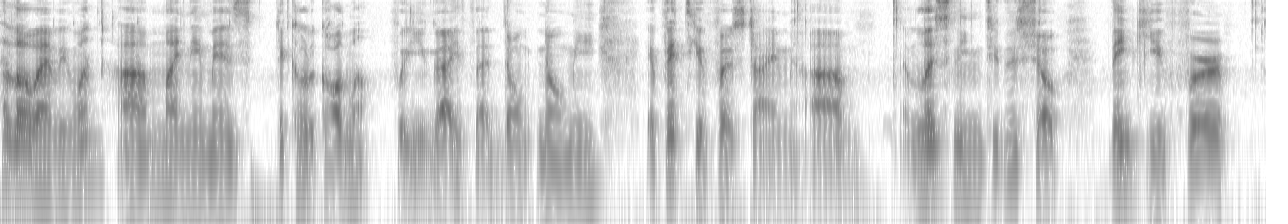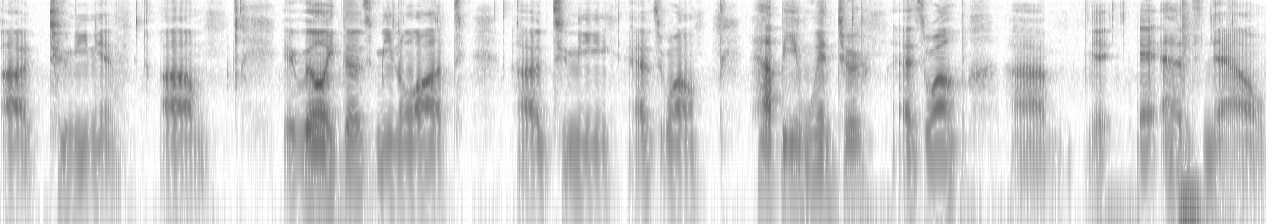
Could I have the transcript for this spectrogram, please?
Hello everyone, uh, my name is Dakota Caldwell. For you guys that don't know me, if it's your first time um, listening to this show, thank you for uh, tuning in. Um, it really does mean a lot uh, to me as well. Happy winter as well. Um, it, it has now,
